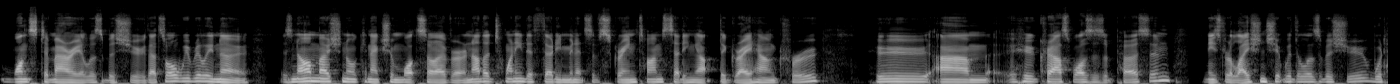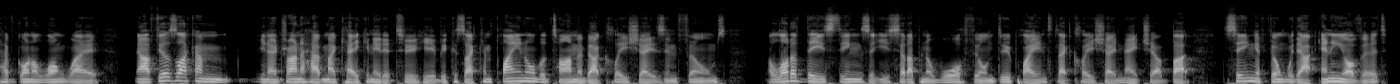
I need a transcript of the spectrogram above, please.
wants to marry Elizabeth Shue. That's all we really know. There's no emotional connection whatsoever. Another 20 to 30 minutes of screen time setting up the Greyhound crew, who um, who Krause was as a person, and his relationship with Elizabeth Shue would have gone a long way. Now it feels like I'm, you know, trying to have my cake and eat it too here because I complain all the time about cliches in films. A lot of these things that you set up in a war film do play into that cliche nature, but seeing a film without any of it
